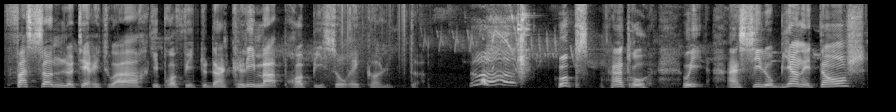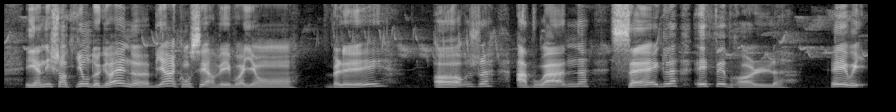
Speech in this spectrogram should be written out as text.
façonnent le territoire qui profite d'un climat propice aux récoltes. Oups, un trou. Oui, un silo bien étanche et un échantillon de graines bien conservé, voyons. Blé, orge, avoine, seigle et févrole. Eh oui,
